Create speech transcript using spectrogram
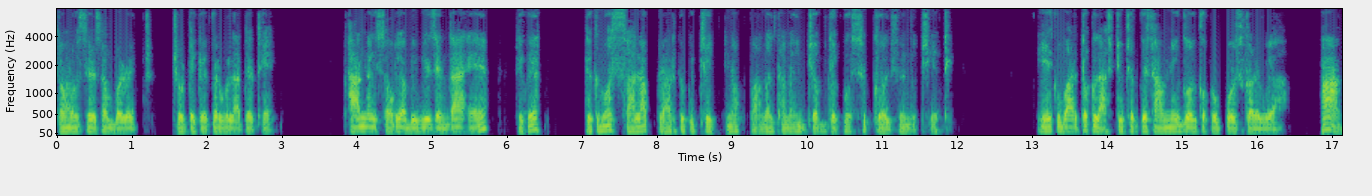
तो हम उसे सब बड़े छोटे कहकर बुलाते थे। हाँ नहीं सॉरी अभी भी ज़िंदा है, ठीक है? लेकिन वो साला प्यार के पीछे इतना पागल था ना जब देखो उससे गर्लफ्रेंड अच्छी थी। एक बार तो क्लास टीचर के सामने ही गर्ल को प्रपोज कर गया। हाँ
